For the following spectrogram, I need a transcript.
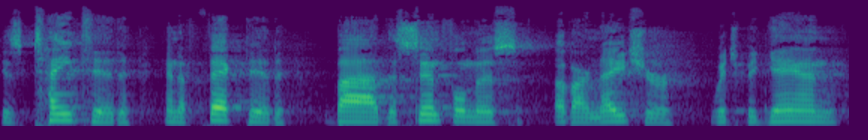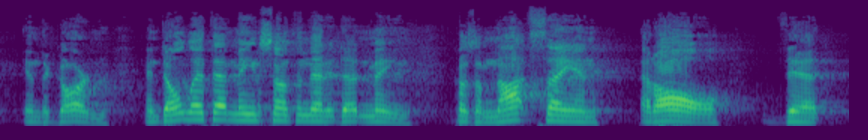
is tainted and affected by the sinfulness of our nature, which began in the garden. And don't let that mean something that it doesn't mean, because I'm not saying at all that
